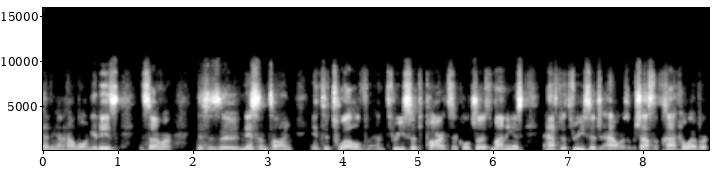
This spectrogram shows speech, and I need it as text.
depending on how long it is. In summer, this is a Nisan time into 12, and three such parts are called Shalosh Manias after three such hours. However,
